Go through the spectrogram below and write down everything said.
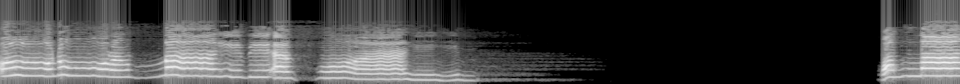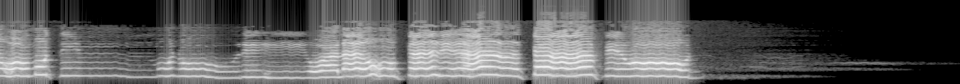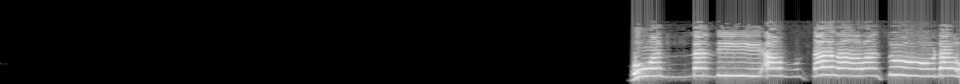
نور الله بأفواههم. والله متم نوره ولو كره الكافرون. هو الذي أرسل رسوله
